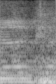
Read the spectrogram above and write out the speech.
Yeah.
